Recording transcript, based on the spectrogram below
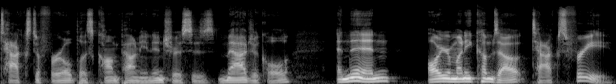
tax deferral plus compounding interest is magical. And then all your money comes out tax free.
